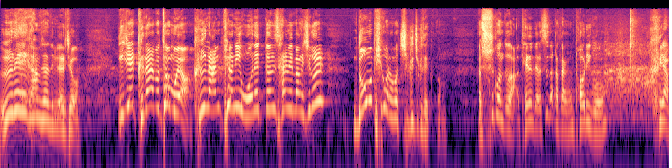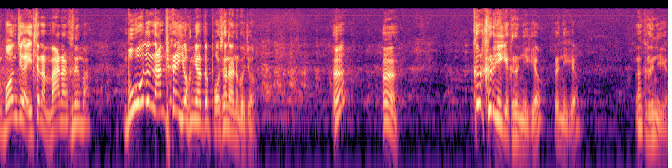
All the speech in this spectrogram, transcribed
은혜 감사드립니다. 그렇죠? 이제 그날부터 뭐야? 그 남편이 원했던 삶의 방식을 너무 피곤하고 지긋지긋 했거든. 수건도 되는 대로 쓰다가 딱 버리고 그냥 먼지가 일단은 많아 그냥 막 모든 남편의 영향도 벗어나는 거죠. 응? 응. 그 그런 얘기야, 그런 얘기요, 그런 얘기요. 응, 그런 얘기요.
